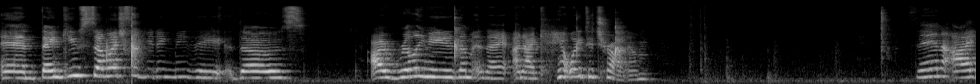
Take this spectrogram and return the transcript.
And thank you so much for getting me the those. I really needed them and they and I can't wait to try them. Then I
